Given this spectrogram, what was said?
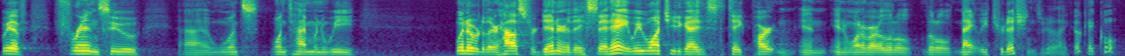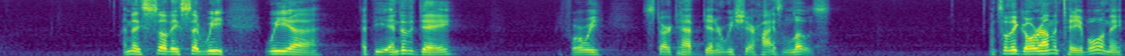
We have friends who, uh, once, one time when we went over to their house for dinner, they said, Hey, we want you guys to take part in, in, in one of our little, little nightly traditions. We were like, Okay, cool. And they, so they said, we, we uh, at the end of the day, before we start to have dinner, we share highs and lows. And so they go around the table and they,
